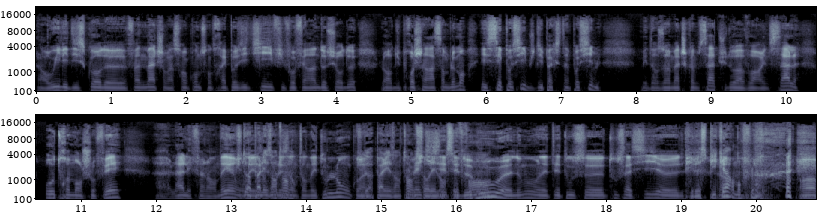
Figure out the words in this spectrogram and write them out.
Alors oui, les discours de fin de match, on va se rendre compte, sont très positifs. Il faut faire un 2 sur 2 lors du prochain rassemblement. Et c'est possible, je dis pas que c'est impossible. Mais dans un match comme ça, tu dois avoir une salle autrement chauffée. Euh, là, les Finlandais, tu on, dois les, pas les, entendre. entendait tout le long. Quoi. Tu dois pas les entendre sur les lancers debout, euh, nous, on était tous, euh, tous assis. Puis le speaker, mon Flo. Oh.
